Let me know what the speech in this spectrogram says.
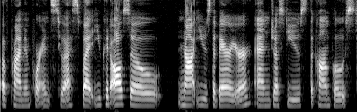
of prime importance to us. But you could also not use the barrier and just use the compost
